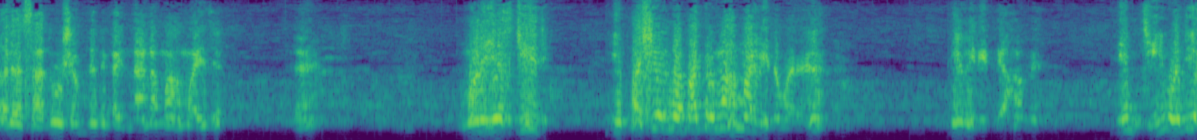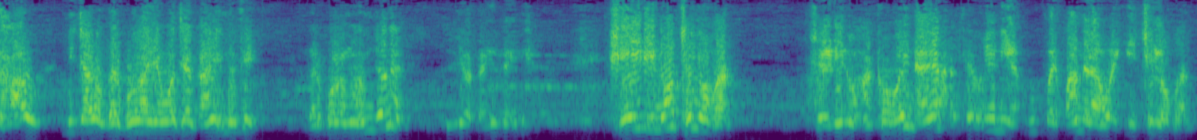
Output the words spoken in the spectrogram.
અરે સાધુ શબ્દ કઈ નાનામાં હમાય છે. હે? એક ચીજ એ પાશ્યર ના પાત્રમાં હમાડવી તમારે? કેવી રીતે હામે? એમ જીવ હજી હાવ બિચારો ગરભોળા જેવો છે, કઈ નથી. ગરભોળામાં સમજો ને. શેરડી નો છેલ્લો ભાગ. શેરડી નો હાંઠો હોય ને, એની ઉપર પાંદડા હોય એ છેલ્લો ભાગ.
